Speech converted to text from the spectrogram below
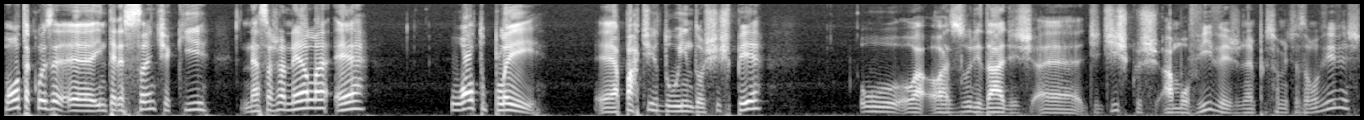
Uma outra coisa é, interessante aqui nessa janela é o autoplay. É, a partir do Windows XP, o, as unidades é, de discos amovíveis, né, principalmente as amovíveis,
